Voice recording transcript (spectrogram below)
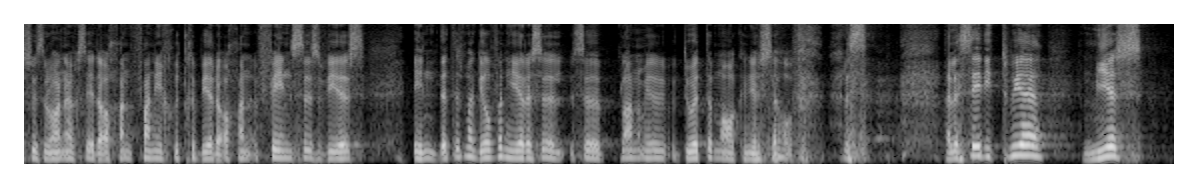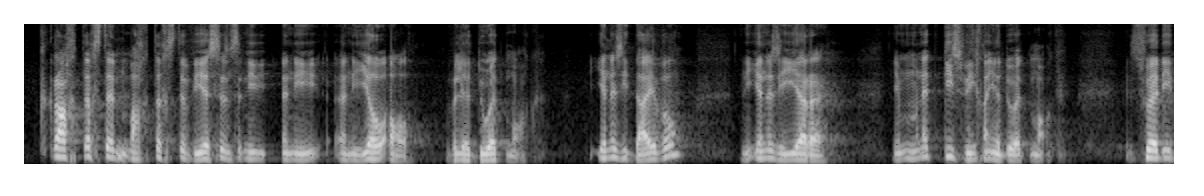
soos Rowan nou gesê daar gaan van die goed gebeur, daar gaan offenses wees en dit is maar deel van die Here se se plan om jou dood te maak in jouself. Hulle hulle sê die twee mees kragtigste en magtigste wesens in die in die in die heelal wil jou doodmaak. Een is die duiwel en die een is die Here. Jy moet net kies wie gaan jou doodmaak. So die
